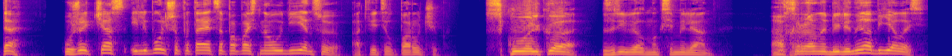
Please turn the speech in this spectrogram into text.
«Да, «Уже час или больше пытается попасть на аудиенцию», — ответил поручик. «Сколько?» — взревел Максимилиан. «Охрана Белины объелась.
